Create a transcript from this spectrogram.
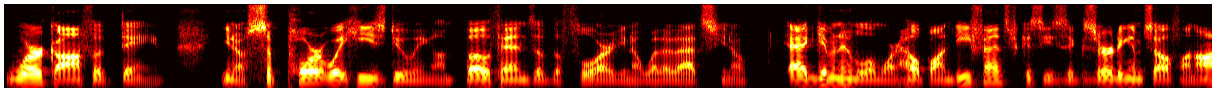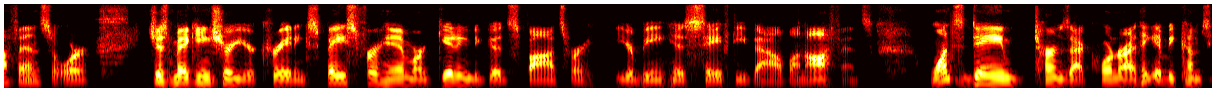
work off of Dame, you know, support what he's doing on both ends of the floor. You know, whether that's you know, giving him a little more help on defense because he's exerting himself on offense, or just making sure you're creating space for him or getting to good spots where you're being his safety valve on offense. once Dame turns that corner, I think it becomes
